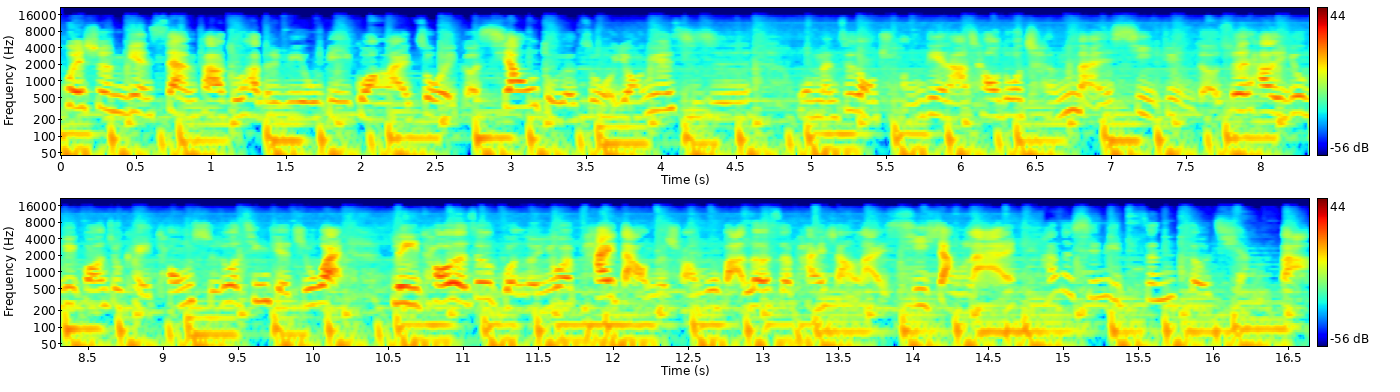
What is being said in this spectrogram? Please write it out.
会顺便散发出它的 UV 光来做一个消毒的作用。因为其实我们这种床垫啊，超多尘螨细菌的，所以它的 UV 光就可以同时做清洁之外，里头的这个滚轮又会拍打我们的床铺，把垃圾拍上来吸上来。它的吸力真的强大，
